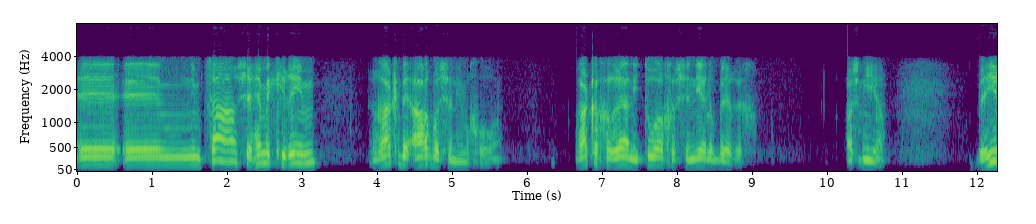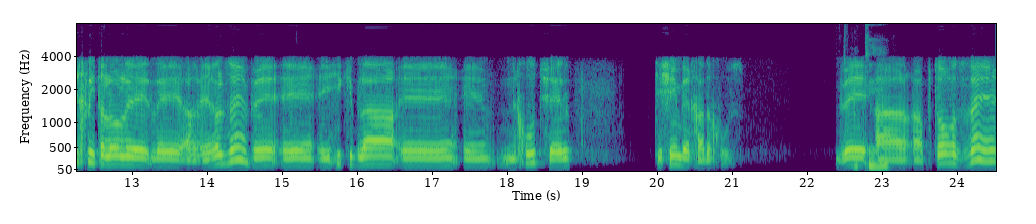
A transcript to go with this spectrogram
אה, אה, נמצא שהם מכירים רק בארבע שנים אחורה. רק אחרי הניתוח השני על הברך, השנייה. והיא החליטה לא לערער על זה, והיא קיבלה אה, נכות של 91 אחוז. אוקיי. והפטור הזה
